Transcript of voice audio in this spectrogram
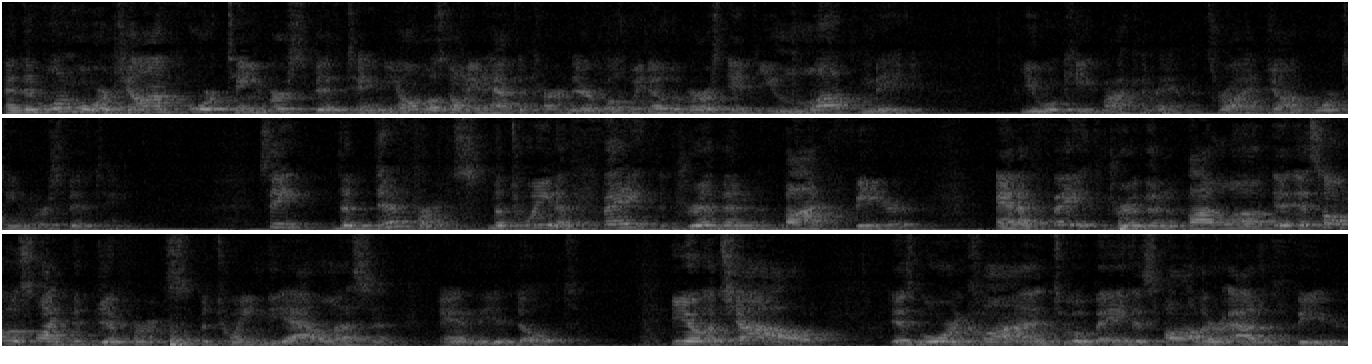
And then one more, John 14, verse 15. You almost don't even have to turn there because we know the verse. If you love me, you will keep my commandments, right? John 14, verse 15. See, the difference between a faith driven by fear and a faith driven by love, it's almost like the difference between the adolescent and the adult. You know, a child is more inclined to obey his father out of fear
